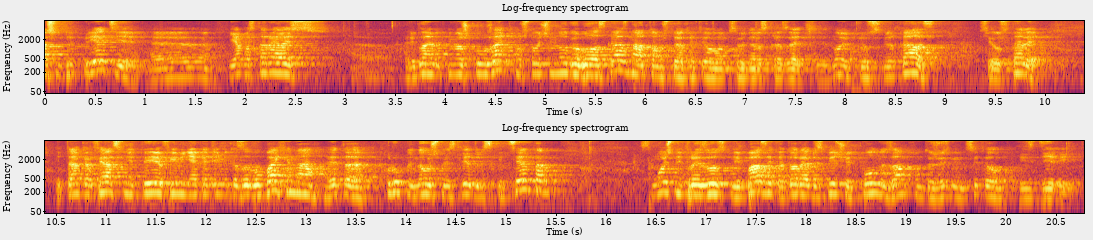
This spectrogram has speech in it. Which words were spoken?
нашем предприятии. Э, я постараюсь э, регламент немножко ужать, потому что очень много было сказано о том, что я хотел вам сегодня рассказать. Ну и плюс смеркалось, все устали. Итак, Рафиатский ТФ имени академика Забубахина – это крупный научно-исследовательский центр с мощной производственной базой, которая обеспечивает полный замкнутый жизненный цикл изделий.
